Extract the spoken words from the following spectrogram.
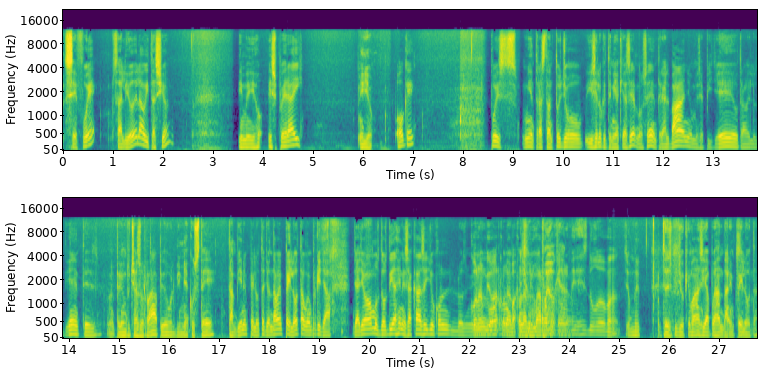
se fue, salió de la habitación y me dijo, espera ahí. Y yo, ok. Pues mientras tanto yo hice lo que tenía que hacer, no sé, entré al baño, me cepillé otra vez los dientes, me pegué un duchazo rápido, volví, me acosté. También en pelota, yo andaba en pelota, weón, porque ya, ya llevábamos dos días en esa casa y yo con los Con la misma con la- ropa. con la Yo misma no ropa. puedo quedarme desnudo, man. Yo me... Entonces, pues yo qué más hacía, pues andar en pelota.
